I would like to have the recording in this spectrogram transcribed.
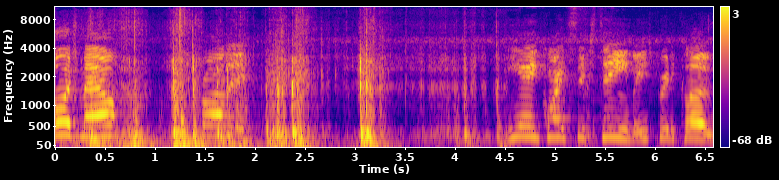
Largemouth. He's probably he ain't quite 16, but he's pretty close.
